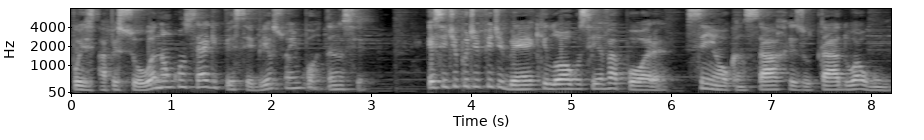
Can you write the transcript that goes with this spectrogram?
pois a pessoa não consegue perceber sua importância. Esse tipo de feedback logo se evapora, sem alcançar resultado algum.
